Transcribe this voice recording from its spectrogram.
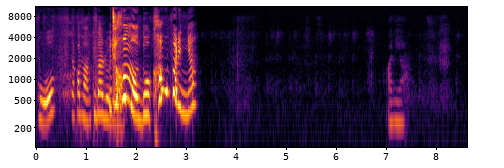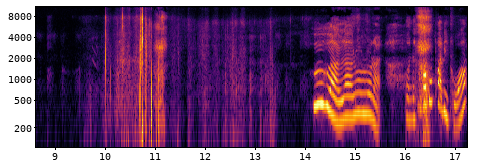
뭐? 잠깐만 기다려. 어, 잠깐만, 너 카고팔 있냐? 아니야. 후알라 룰루라. 근데 카고팔이 좋아?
